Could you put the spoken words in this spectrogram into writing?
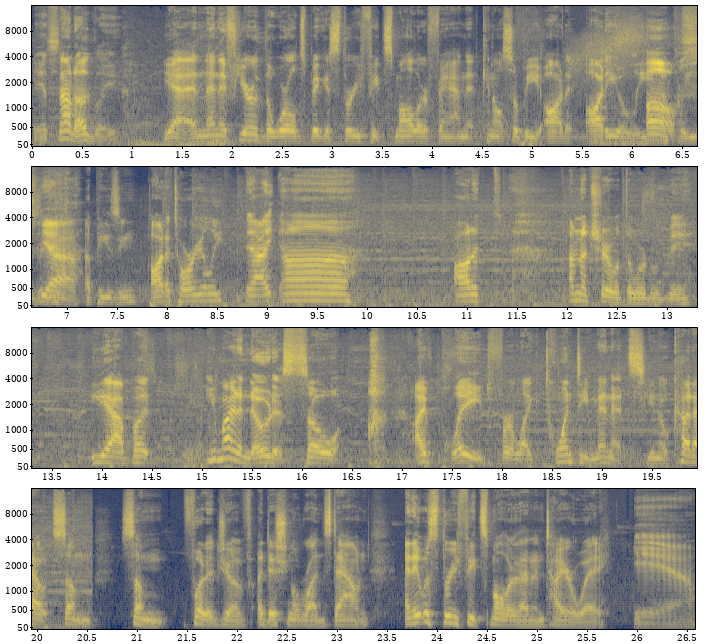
Yeah, it's not ugly. Yeah, and then if you're the world's biggest three feet smaller fan, it can also be audi- audioly Oh, appeasing. yeah. appeasing. Auditorially. Yeah, I, uh, audit. I'm not sure what the word would be. Yeah, but you might have noticed. So I've played for like 20 minutes. You know, cut out some some footage of additional runs down, and it was three feet smaller that entire way. Yeah.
